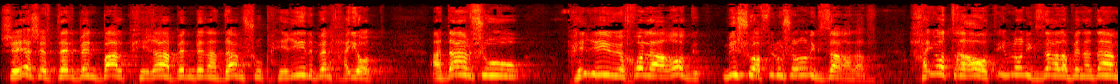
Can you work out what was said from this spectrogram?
שיש הבדל בין בעל בחירה, בין בן אדם שהוא בחירי לבין חיות. אדם שהוא בחירי, הוא יכול להרוג מישהו אפילו שלא נגזר עליו. חיות רעות, אם לא נגזר על הבן אדם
